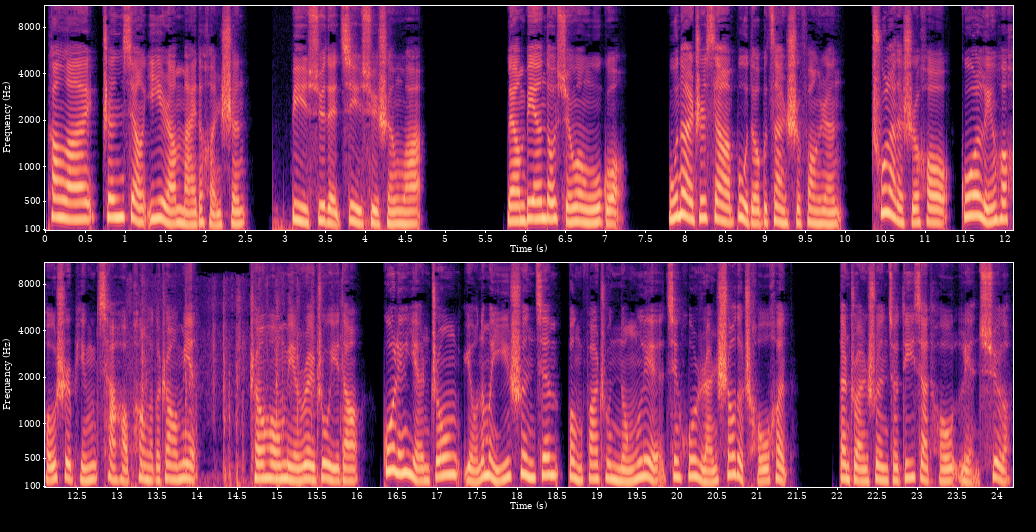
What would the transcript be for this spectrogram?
看来真相依然埋得很深，必须得继续深挖。两边都询问无果，无奈之下不得不暂时放人。出来的时候，郭玲和侯世平恰好碰了个照面。陈红敏锐注意到，郭玲眼中有那么一瞬间迸发出浓烈、近乎燃烧的仇恨，但转瞬就低下头敛去了。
